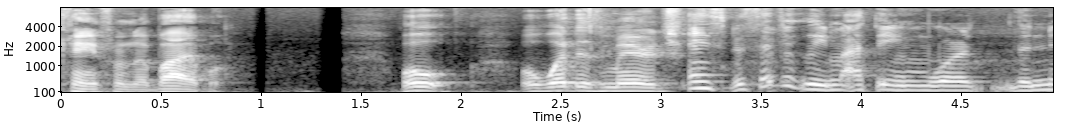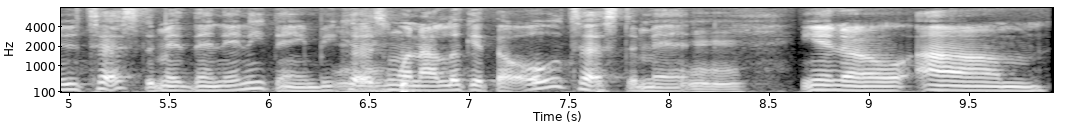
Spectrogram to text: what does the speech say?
came from the Bible. Well, well, what does marriage? And specifically, I think more the New Testament than anything, because Mm-hmm. when I look at the Old Testament, you know, um,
